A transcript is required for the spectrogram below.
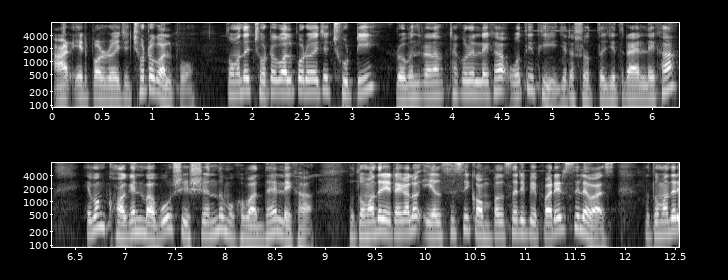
আর এরপর রয়েছে ছোট গল্প। তোমাদের ছোট গল্প রয়েছে ছুটি রবীন্দ্রনাথ ঠাকুরের লেখা অতিথি, যেটা সত্যজিৎ রায়ের লেখা এবং খগেনবাবু শীর্ষেন্দু মুখোপাধ্যায়ের লেখা। তো তোমাদের এটা গেল এলসিসি কম্পালসারি পেপারের সিলেবাস তো তোমাদের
